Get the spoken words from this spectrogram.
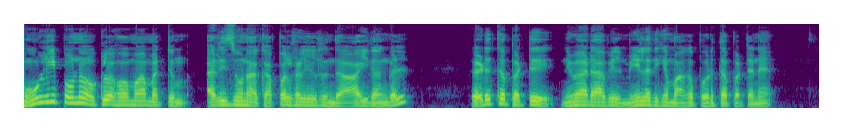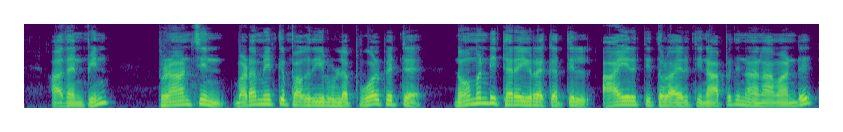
மூழ்கிப்போன ஒக்லஹோமா மற்றும் அரிசோனா கப்பல்களில் இருந்த ஆயுதங்கள் எடுக்கப்பட்டு நிவாடாவில் மேலதிகமாக பொருத்தப்பட்டன. அதன்பின் பிரான்சின் வடமேற்கு பகுதியில் உள்ள புகழ்பெற்ற நோமண்டி தரையிறக்கத்தில் ஆயிரத்தி தொள்ளாயிரத்தி நாற்பத்தி நாலாம் ஆண்டு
